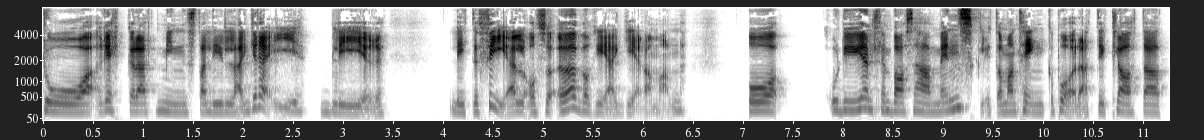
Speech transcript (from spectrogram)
då räcker det att minsta lilla grej blir lite fel och så överreagerar man. Och, och det är ju egentligen bara så här mänskligt om man tänker på det, att det är klart att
